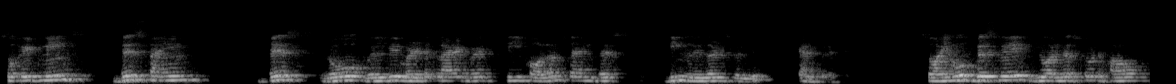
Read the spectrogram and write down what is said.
So it means this time this row will be multiplied with three columns and this these results will be calculated. So I hope this way you understood how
